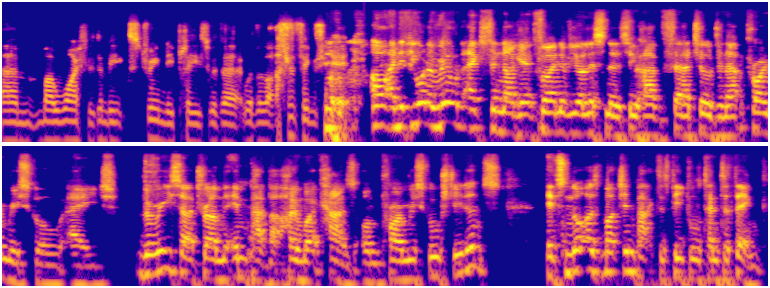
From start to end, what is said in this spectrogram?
Um, my wife is going to be extremely pleased with uh, with a lot of the things here. oh, and if you want a real extra nugget for any of your listeners who have uh, children at primary school age, the research around the impact that homework has on primary school students, it's not as much impact as people tend to think.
